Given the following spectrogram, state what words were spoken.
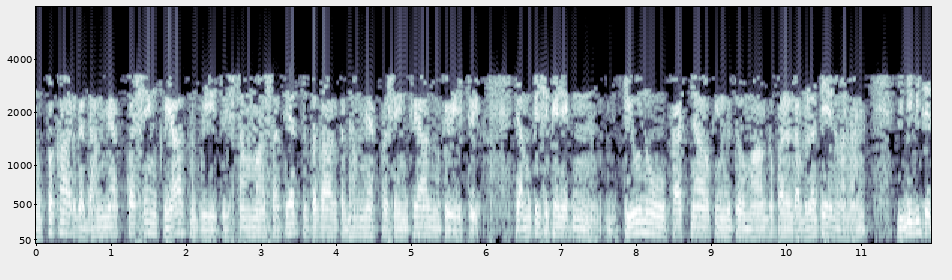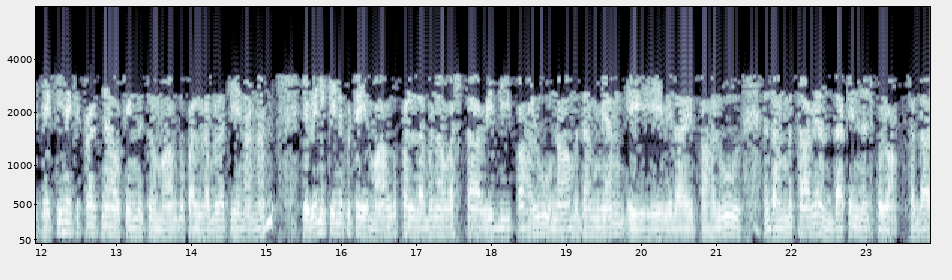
උපකාරක ධර්මයක් වශයෙන් ක්‍රියාත්මක විය යුතුයි. සම්මා සතියත් උපකාරක ධර්මයක් වශයෙන් ක්‍රියාත්මක විය යුතුයි. යම් කිසි කෙනෙක් තියුණු ප්‍රඥාවකින් යුතුව මාර්ගඵල ලැබලා තියෙනවා නම් විනිවිද දැකිය හැකි ප්‍රඥාවකින් යුතුව මාර්ගඵල ලැබලා තියෙනවා නම් එවැනි කෙනෙකුට මේ මාර්ගඵල ලබන අවස්ථාවේදී පහළ වූ නාම ධර්මයන් ඒ ඒ වෙලාවේ පහළ වූ ධර්මතාවයන් දකින්නට පුළුවන්. සදා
